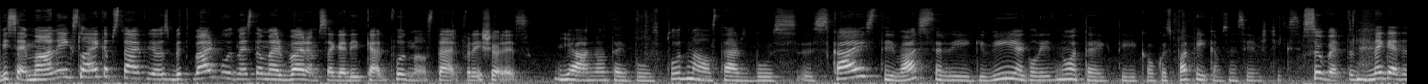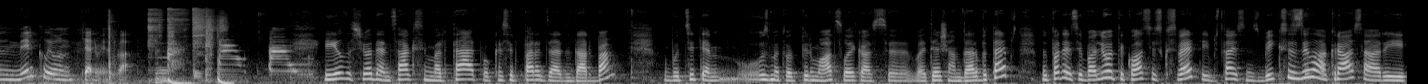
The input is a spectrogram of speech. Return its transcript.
visai mānīgas laikapstākļos, bet varbūt mēs tomēr varam sagaidīt kādu pludmales tērpu arī šoreiz. Jā, noteikti būs pludmales tērps, būs skaisti, vasarīgi, viegli. Noteikti kaut kas patīkams un sievišķīgs. Super, tad negaidām mirkli un ķeramies klāt. Ilza, šodien sāksim ar tērpu, kas ir paredzēts darbam. Varbūt citiem uzmetot pirmo acu liekas, eh, vai tiešām darba tērps, bet patiesībā ļoti klasiskas vērtības, taisnas bikses zilā krāsā, arī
